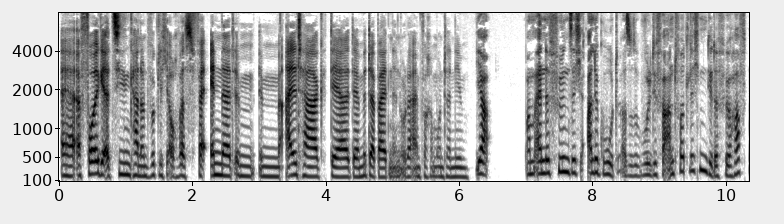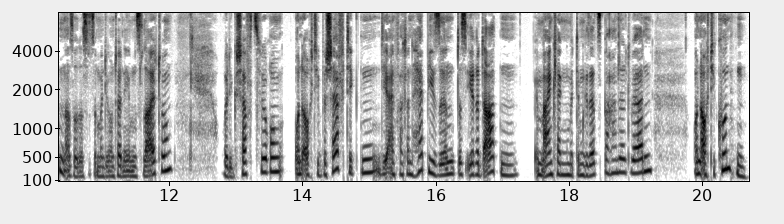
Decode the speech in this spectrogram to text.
äh, Erfolge erzielen kann und wirklich auch was verändert im, im Alltag der, der Mitarbeitenden oder einfach im Unternehmen. Ja, am Ende fühlen sich alle gut. Also sowohl die Verantwortlichen, die dafür haften, also das ist immer die Unternehmensleitung oder die Geschäftsführung und auch die Beschäftigten, die einfach dann happy sind, dass ihre Daten im Einklang mit dem Gesetz behandelt werden und auch die Kunden,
